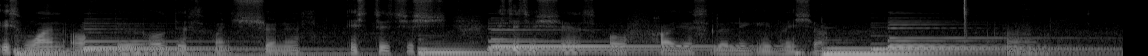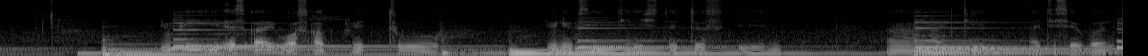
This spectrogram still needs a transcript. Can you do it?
is one of the oldest functional institu- institutions of highest learning in Malaysia. Um, UPSI was upgraded to university status in uh, 1997. Uh,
